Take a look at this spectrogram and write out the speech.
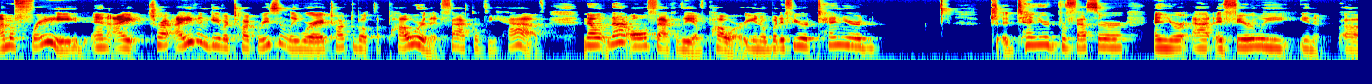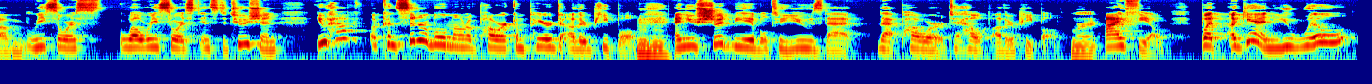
I'm afraid, and I try. I even gave a talk recently where I talked about the power that faculty have. Now, not all faculty have power, you know, but if you're a tenured t- tenured professor and you're at a fairly you know um, resource well resourced institution you have a considerable amount of power compared to other people. And you should be able to use that that power to help other people Right. i feel. But again you will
